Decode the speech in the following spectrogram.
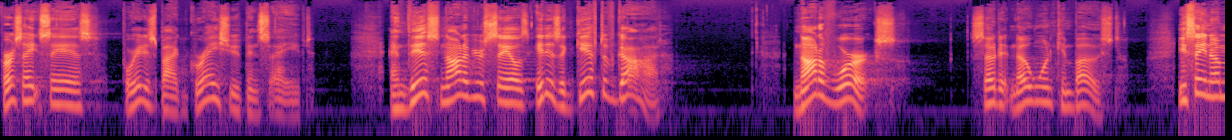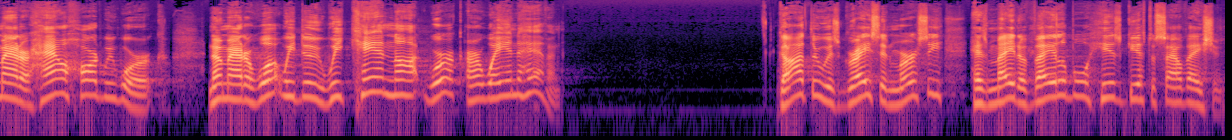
Verse 8 says, For it is by grace you've been saved. And this not of yourselves, it is a gift of God, not of works, so that no one can boast. You see, no matter how hard we work, no matter what we do, we cannot work our way into heaven. God, through His grace and mercy, has made available His gift of salvation.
